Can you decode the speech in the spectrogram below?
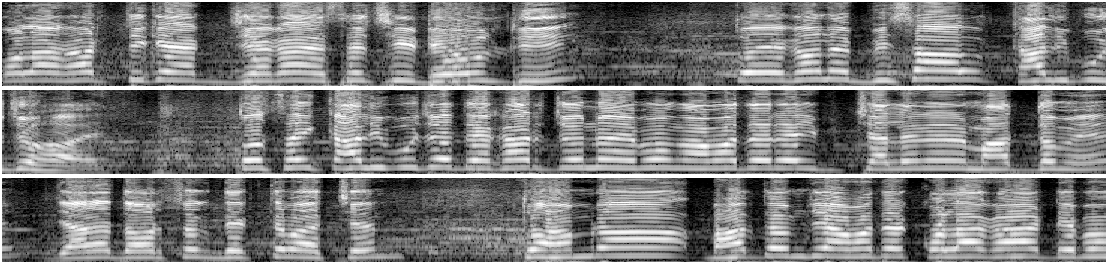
কোলাঘাট থেকে এক জায়গায় এসেছি ডেউলটি তো এখানে বিশাল কালী পুজো হয়। তো সেই কালী পুজো দেখার জন্য এবং আমাদের এই চ্যানেলের মাধ্যমে, যারা দর্শক দেখতে পাচ্ছেন তো আমরা ভাবতাম যে আমাদের কোলাঘাট এবং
